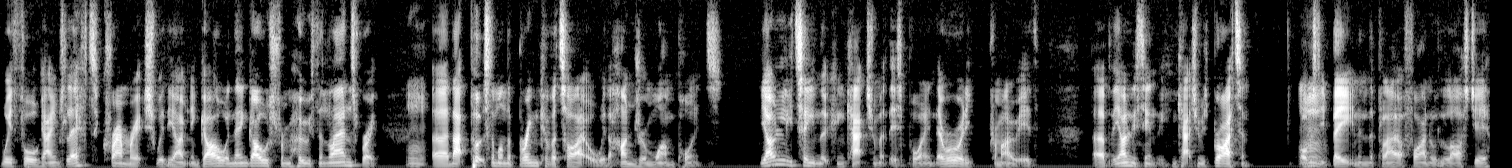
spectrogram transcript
with four games left. Kramaric with the opening goal, and then goals from Huth and Lansbury. Mm. Uh, that puts them on the brink of a title with 101 points. The only team that can catch them at this point, they're already promoted, uh, but the only team that can catch them is Brighton, obviously beaten in the playoff final the last year.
